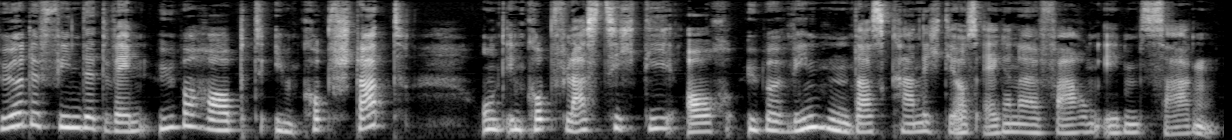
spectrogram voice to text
Hürde findet, wenn überhaupt, im Kopf statt und im Kopf lässt sich die auch überwinden. Das kann ich dir aus eigener Erfahrung eben sagen.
